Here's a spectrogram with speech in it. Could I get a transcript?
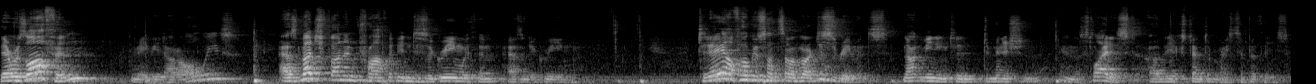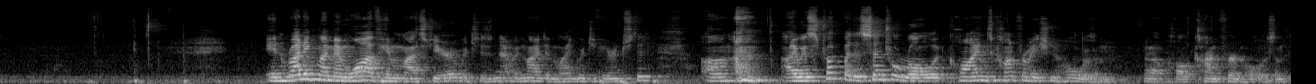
There was often, maybe not always, as much fun and profit in disagreeing with him as in agreeing. Today I'll focus on some of our disagreements, not meaning to diminish in, in the slightest uh, the extent of my sympathies. In writing my memoir of him last year, which is now in Mind and Language if you're interested, um, I was struck by the central role that Quine's confirmation holism, what I'll call confirm holism,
